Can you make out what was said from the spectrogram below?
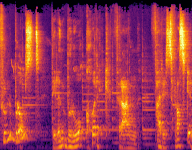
full blomst til en blå kork fra en Farris-flaske.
